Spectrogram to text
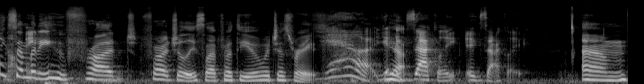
like Not somebody who fraud fraudulently slept with you, which is rape. Yeah, yeah, Yeah. exactly, exactly. Um,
